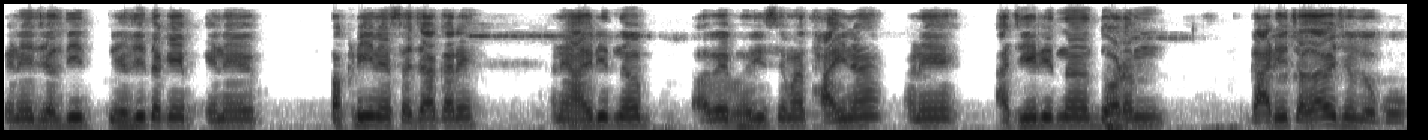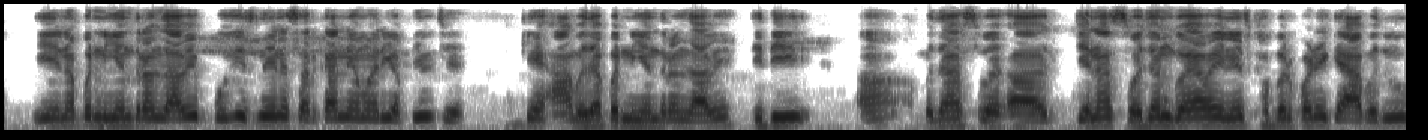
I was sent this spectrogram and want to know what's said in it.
એને જલ્દી વહેલી તકે એને પકડીને સજા કરે અને આવી રીતના હવે ભવિષ્યમાં થાય ના અને આ જે રીતના દોડમ ગાડીઓ ચલાવે છે લોકો, એ એના પર નિયંત્રણ લાવે. પોલીસને અને સરકારને અમારી અપીલ છે કે આ બધા પર નિયંત્રણ લાવે. જેથી બધા જેના સ્વજન ગયા હોય એને જ ખબર પડે કે આ બધું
